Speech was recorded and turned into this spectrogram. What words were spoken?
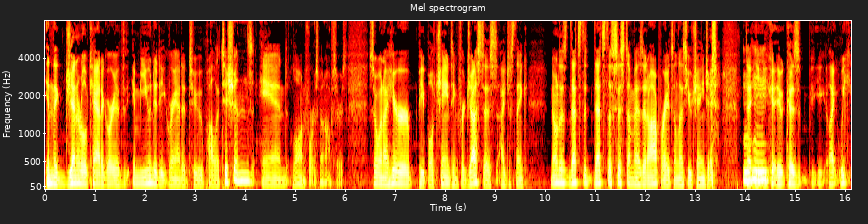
in the general category of the immunity granted to politicians and law enforcement officers. So when I hear people chanting for justice, I just think, no, that's the that's the system as it operates unless you change it. That because mm-hmm. like we.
